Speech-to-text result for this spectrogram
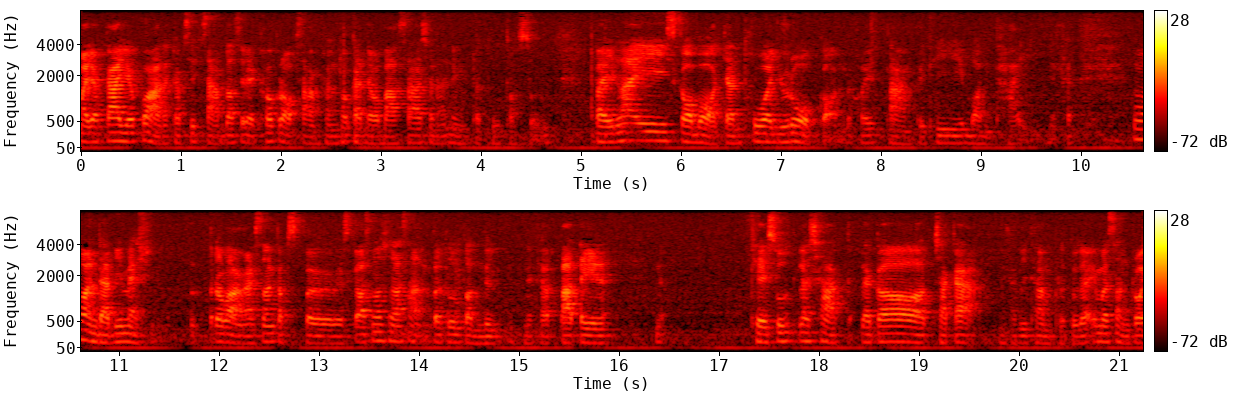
มายอร์ก้าเยอะกว่านะครับ 13 ต่อ 11 เข้ากรอบ 3 ครั้งเท่ากันแต่ว่าบาร์ซ่าชนะ 1 ประตูต่อ 0 ไปไล่ scoreboard กันทั่วยุโรปก่อนแล้วค่อยตามไปที่บอลไทยนะครับเมื่อวาน derby match ระหว่างอาร์เซนอลกับสเปอร์สก็อาร์เซนอลชนะ 3 ประตูต่อ1นะครับปาร์เตย์เชซุสและชากแล้วก็ชากะนะครับที่ทำประตูได้เอเมอร์สันรอ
